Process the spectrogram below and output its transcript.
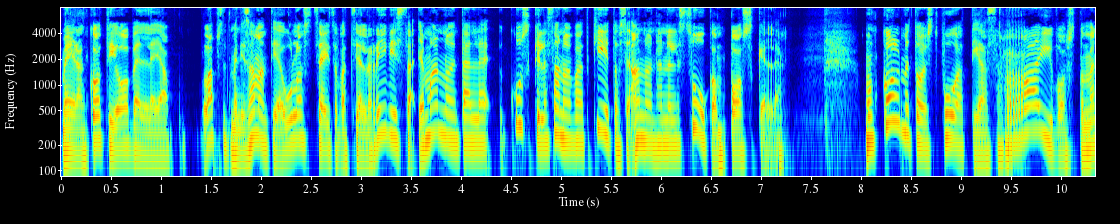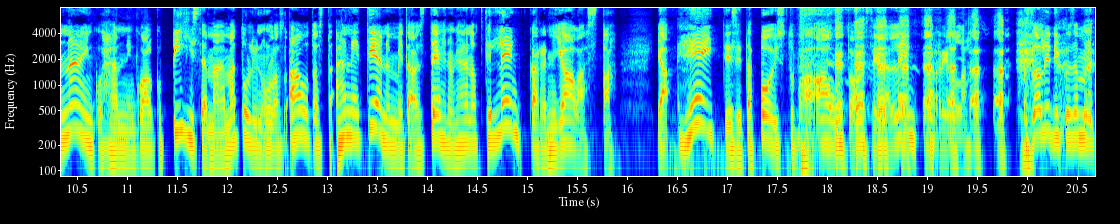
meidän kotiovelle ja lapset meni saman tien ulos, seisovat siellä rivissä ja mä annoin tälle kuskille, sanoin vaan, että kiitos ja annoin hänelle suukon poskelle. Mun 13-vuotias raivosta. Mä näin, kun hän niin kuin alkoi pihisemään. Mä tulin ulos autosta. Hän ei tiennyt, mitä olisi tehnyt. Hän otti lenkkarin jalasta ja heitti sitä poistuvaa autoa sillä lenkkarilla. Se oli niin kuin semmoinen,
